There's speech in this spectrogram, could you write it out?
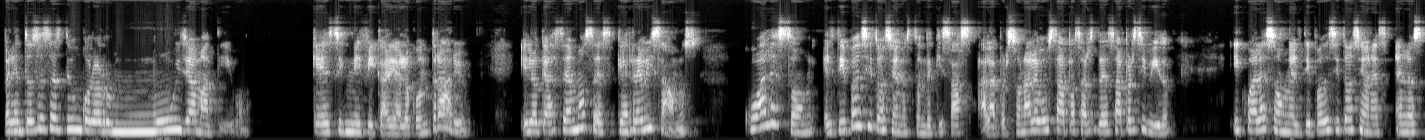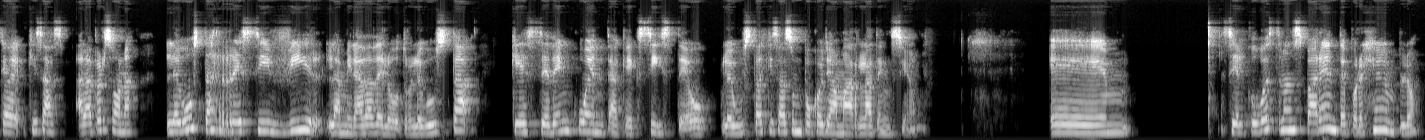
pero entonces es de un color muy llamativo, que significaría lo contrario. Y lo que hacemos es que revisamos cuáles son el tipo de situaciones donde quizás a la persona le gusta pasar desapercibido y cuáles son el tipo de situaciones en las que quizás a la persona le gusta recibir la mirada del otro, le gusta que se den cuenta que existe o le gusta quizás un poco llamar la atención. Em, si el cubo es transparente, por ejemplo,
